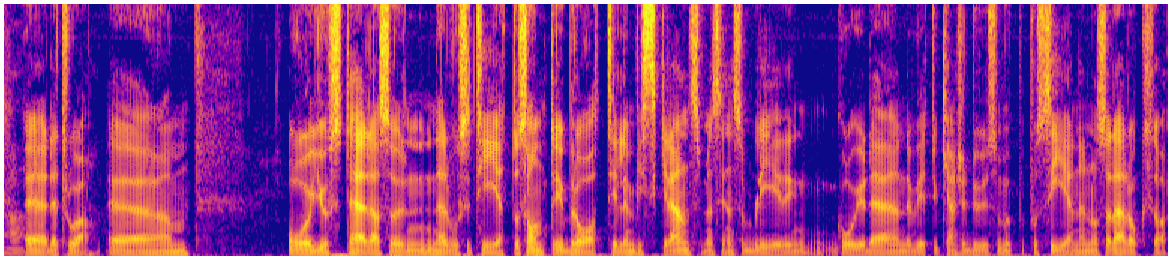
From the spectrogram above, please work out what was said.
Ja. Eh, det tror jag. Ehm, och just det här alltså nervositet och sånt är ju bra till en viss gräns men sen så blir, går ju det, det vet ju kanske du som är uppe på scenen och sådär också.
